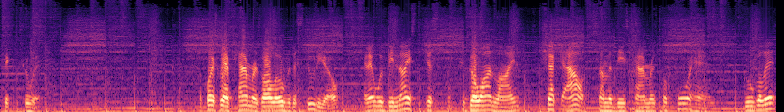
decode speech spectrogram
stick to it. Of course, we have cameras all over the studio, and it would be nice just to go online, check out some of these cameras beforehand. Google it,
